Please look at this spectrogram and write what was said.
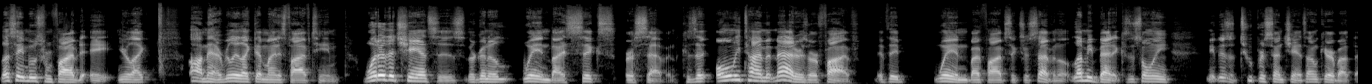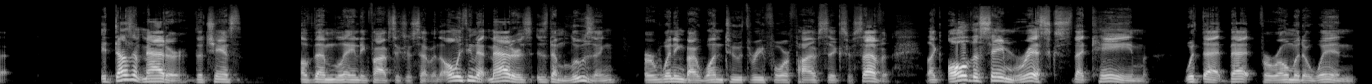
Let's say moves from five to eight. You're like, oh man, I really like that minus five team. What are the chances they're going to win by six or seven? Because the only time it matters are five. If they win by five, six, or seven. Let me bet it because it's only maybe there's a two percent chance. I don't care about that. It doesn't matter the chance of them landing five, six, or seven. The only thing that matters is them losing or winning by one, two, three, four, five, six, or seven. Like all the same risks that came with that bet for Roma to win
